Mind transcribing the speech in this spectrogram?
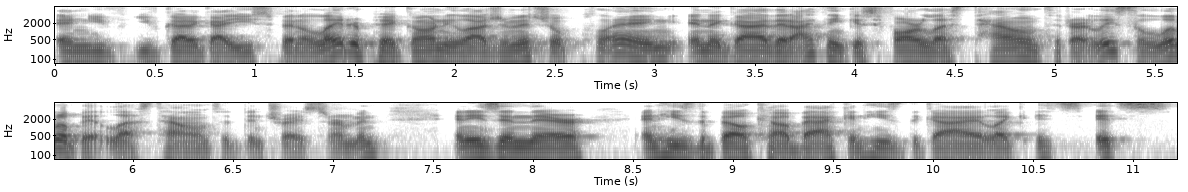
and you've you've got a guy you spent a later pick on, Elijah Mitchell, playing, and a guy that I think is far less talented, or at least a little bit less talented than Trey Sermon, and he's in there, and he's the bell cow back, and he's the guy. Like it's it's,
